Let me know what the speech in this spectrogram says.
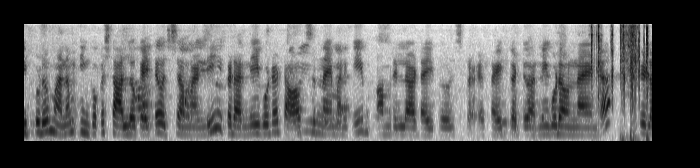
ఇప్పుడు మనం ఇంకొక స్టాల్లోకి అయితే వచ్చామండి. ఇక్కడ అన్ని కూడా టాప్స్ ఉన్నాయి మనకి. అమ్రిల్లా టైప్ సైడ్ కట్ అన్ని కూడా ఉన్నాయంట. వీళ్ళ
